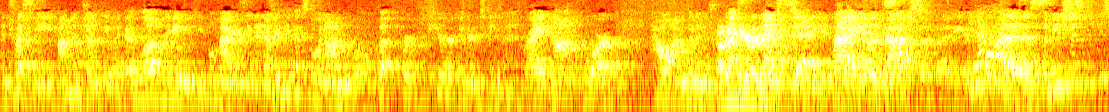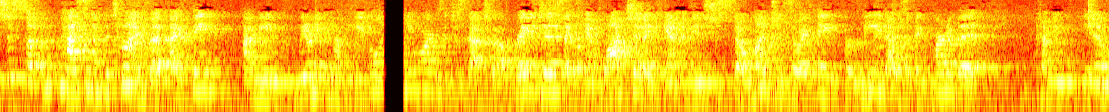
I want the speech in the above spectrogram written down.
and trust me, I'm a junkie. Like, I love reading People magazine and everything that's going on in the world. But for pure entertainment, right? Not for how I'm going to dress the next day. Right. or bash somebody. Or Yes, I mean it's just it's just a passing of the time. But I think I mean we don't even have cable anymore because it just got too outrageous. I can't watch it. I can't. I mean it's just so much. And so I think for me that was a big part of it coming you know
